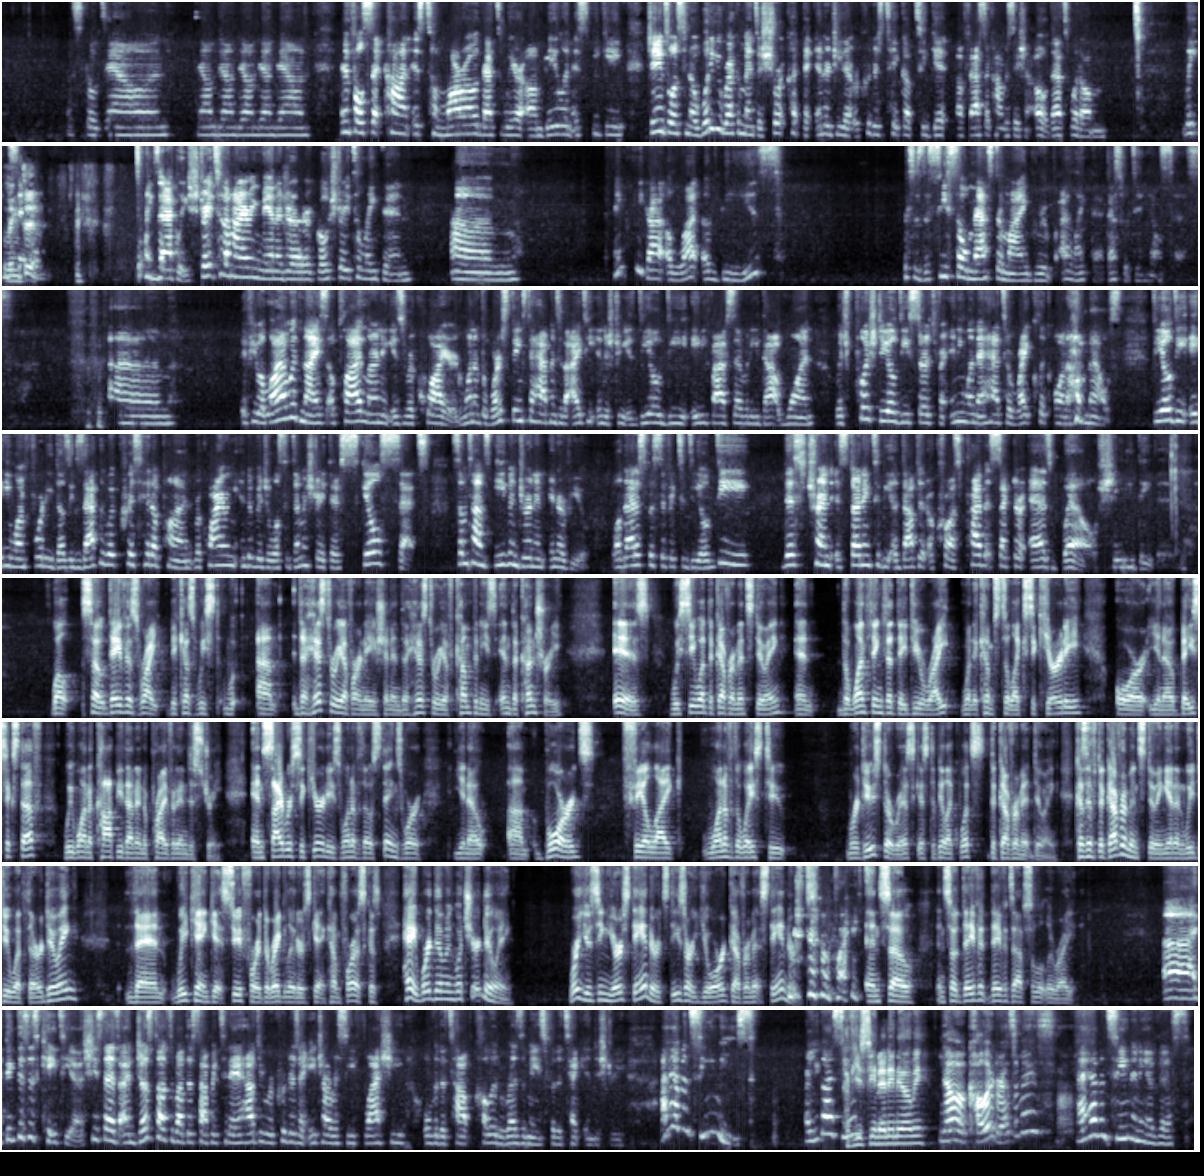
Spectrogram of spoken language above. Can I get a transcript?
Let's go down, down, down, down, down, down. InfoSecCon is tomorrow. That's where um, Galen is speaking. James wants to know what do you recommend to shortcut the energy that recruiters take up to get a faster conversation? Oh, that's what um LinkedIn. Exactly. Straight to the hiring manager, go straight to LinkedIn. Um, I think we got a lot of these. This is the CISO Mastermind group. I like that. That's what Danielle says. um, if you align with NICE, applied learning is required. One of the worst things to happen to the IT industry is DoD 8570.1, which pushed DoD certs for anyone that had to right click on a mouse. DoD 8140 does exactly what Chris hit upon, requiring individuals to demonstrate their skill sets, sometimes even during an interview. While that is specific to DoD, this trend is starting to be adopted across private sector as well. Shady David. Well, so Dave is right because we um, the history of our nation and the history of companies in the country is we see what the government's doing and the one thing that they do right when it comes to like security or you know basic stuff we want to copy that into private industry. And cybersecurity is one of those things where you know um, boards feel like one of the ways to reduce the risk is to be like what's the government doing? Because if the government's doing it and we do what they're doing then we can't get sued for it. The regulators can't come for us because hey we're doing what you're doing. We're using your standards. These are your government standards. Right. and so and so david david's absolutely right Uh, I think this is Katia. She says, I just talked about this topic today. How do recruiters and HR receive flashy, over the top colored resumes for the tech industry? I haven't seen these. Are you guys seeing? have you seen any naomi No, colored resumes? I haven't seen any of this.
